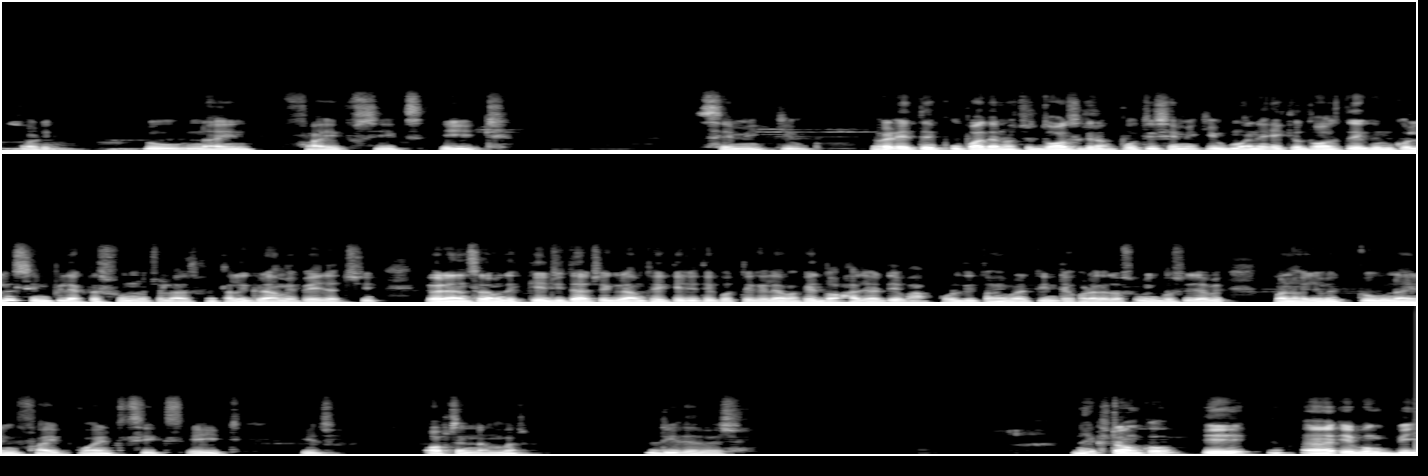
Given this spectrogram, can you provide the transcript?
sorry, two nine five six eight সেমি কিউব। এবার এতে উপাদান হচ্ছে দশ গ্রাম প্রতি সেমি কিউব মানে একে দশ দিয়ে গুণ করলে সিম্পল একটা শূন্য চলে আসবে, তাহলে গ্রামে পেয়ে যাচ্ছি। এবার অ্যান্সার আমাদের কেজিতে আছে, গ্রাম থেকে কেজিতে করতে গেলে আমাকে হাজার দিয়ে ভাগ করে দিতে হয় মানে তিনটে ঘর আগে দশমিক বসে যাবে মানে হয়ে যাবে two nine five point six eight kg option number ডিতে রয়েছে। নেক্সট অঙ্ক এ এবং বি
